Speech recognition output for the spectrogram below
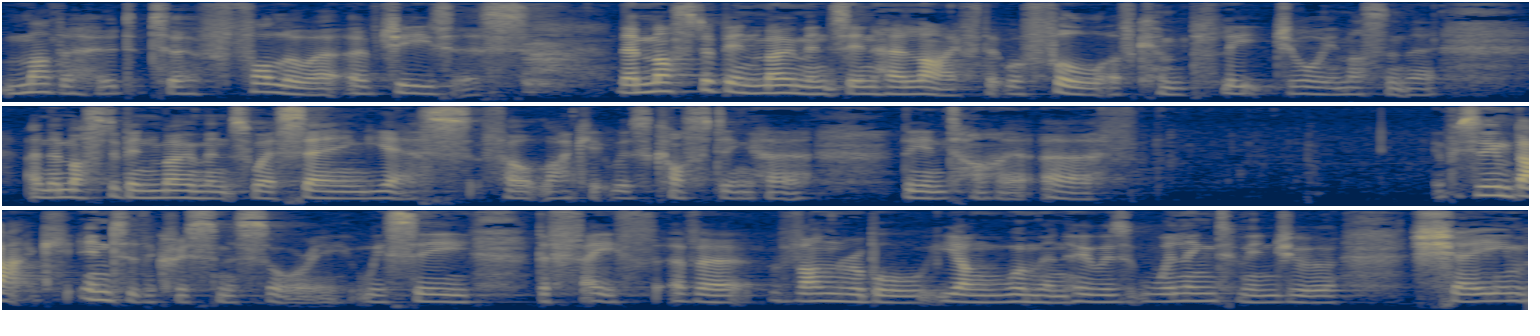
motherhood to follower of Jesus. There must have been moments in her life that were full of complete joy, mustn't there? And there must have been moments where saying yes felt like it was costing her the entire earth. If we zoom back into the Christmas story, we see the faith of a vulnerable young woman who was willing to endure shame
